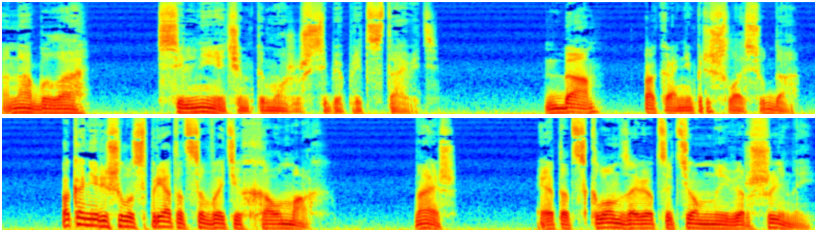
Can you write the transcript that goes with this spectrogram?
она была сильнее, чем ты можешь себе представить. Да, пока не пришла сюда. Пока не решила спрятаться в этих холмах. Знаешь, этот склон зовется темной вершиной.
